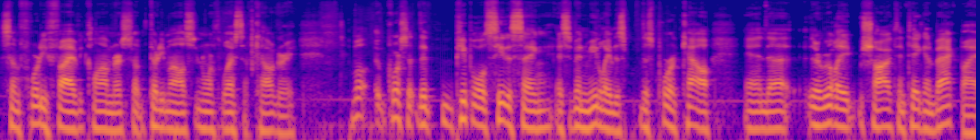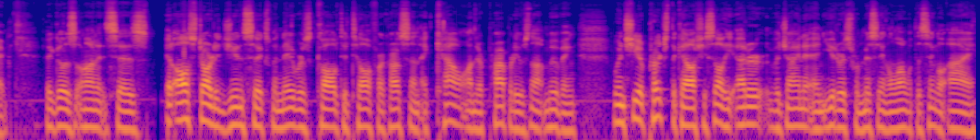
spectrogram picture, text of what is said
some 45 kilometers, so 30 miles northwest of Calgary. Well, of course, the people see this thing. It's been mutilated. This this poor cow, and uh, they're really shocked and taken aback by it. It goes on. It says it all started June 6 when neighbors called to tell Farquharson a cow on their property was not moving. When she approached the cow, she saw the udder, vagina, and uterus were missing, along with a single eye.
